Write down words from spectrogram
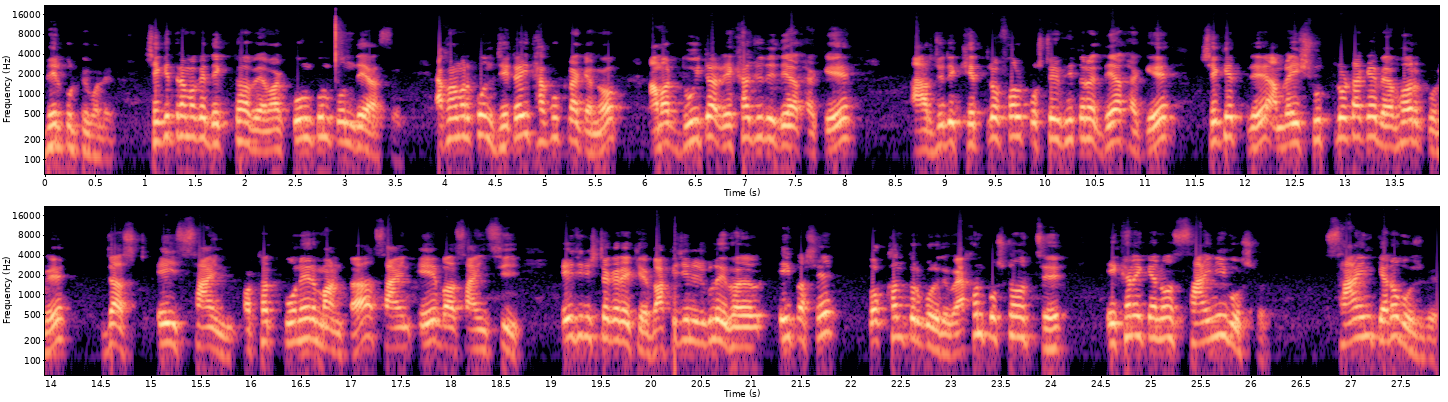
বের করতে বলে। সেক্ষেত্রে আমাকে দেখতে হবে আমার কোন কোন কোণ দেয়া আছে। এখন আমার কোন যেটাই থাকুক না কেন, আমার দুইটা রেখা যদি দেয়া থাকে আর যদি ক্ষেত্রফল পোস্টের ভিতরে দেয়া থাকে, সেক্ষেত্রে আমরা এই সূত্রটাকে ব্যবহার করে জাস্ট এই সাইন, অর্থাৎ কোণের মানটা, সাইন এ বা সাইন সি এই জিনিসটাকে রেখে বাকি জিনিসগুলো এইভাবে এই পাশে পক্ষান্তর করে দেবো। এখন প্রশ্ন হচ্ছে, এখানে কেন সাইনই বসল? সাইন কেন বসবে?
